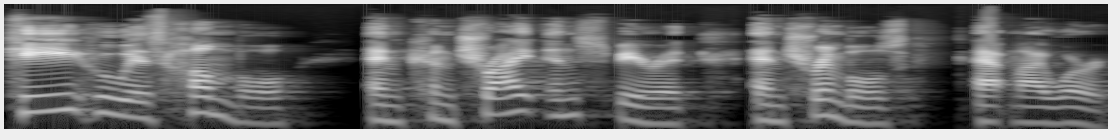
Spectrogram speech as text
he who is humble and contrite in spirit and trembles at my word.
